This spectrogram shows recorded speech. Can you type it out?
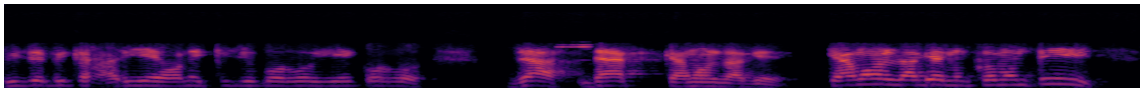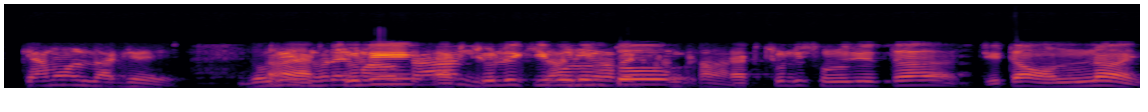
বিজেপিকে হারিয়ে অনেক কিছু করব ইয়ে করব। যা দেখ কেমন লাগে কেমন লাগে মুখ্যমন্ত্রী? কেমন লাগে? অ্যাকচুয়ালি কি বলুন তো? যেটা অন্যায়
